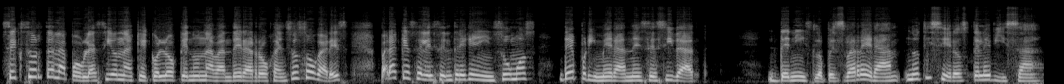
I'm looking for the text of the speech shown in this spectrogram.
Se exhorta a la población a que coloquen una bandera roja en sus hogares para que se les entreguen insumos de primera necesidad. Denis López Barrera, Noticieros Televisa.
